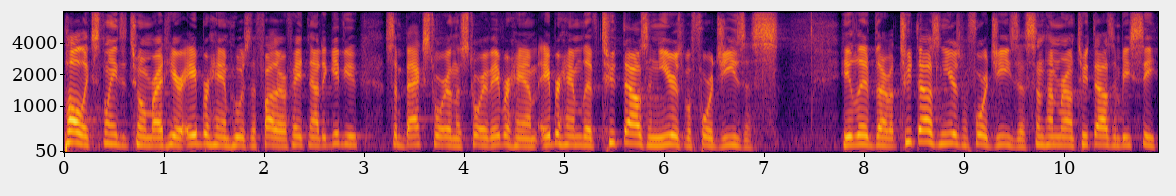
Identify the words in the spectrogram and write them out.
Paul explains it to him right here. Abraham, who was the father of faith. Now, to give you some backstory on the story of Abraham, Abraham lived 2,000 years before Jesus. He lived about 2,000 years before Jesus, sometime around 2000 BC.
